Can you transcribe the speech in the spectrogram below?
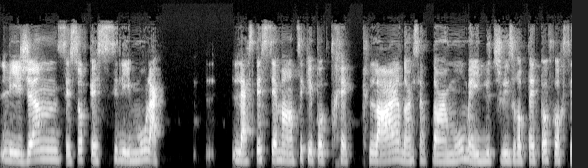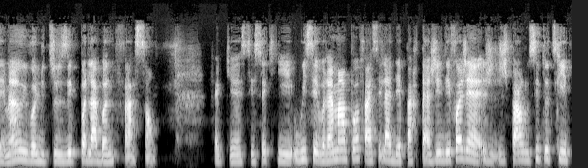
les jeunes, c'est sûr que si les mots, l'aspect sémantique n'est pas très clair d'un certain mot, mais il l'utilisera peut-être pas forcément ou il va l'utiliser pas de la bonne façon. Fait que c'est ça qui est. Oui, c'est vraiment pas facile à départager. Des fois, je, parle aussi tout ce qui est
